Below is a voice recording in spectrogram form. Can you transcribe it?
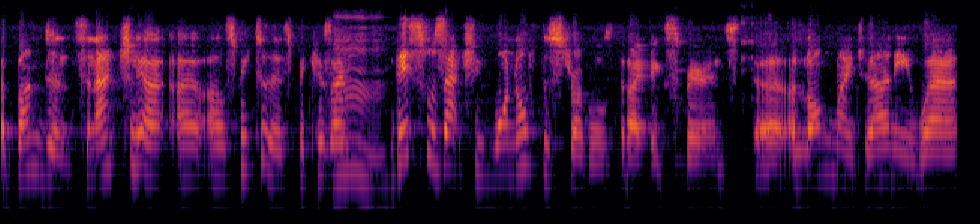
abundance, and actually, I, will speak to this because mm. this was actually one of the struggles that I experienced uh, along my journey, where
